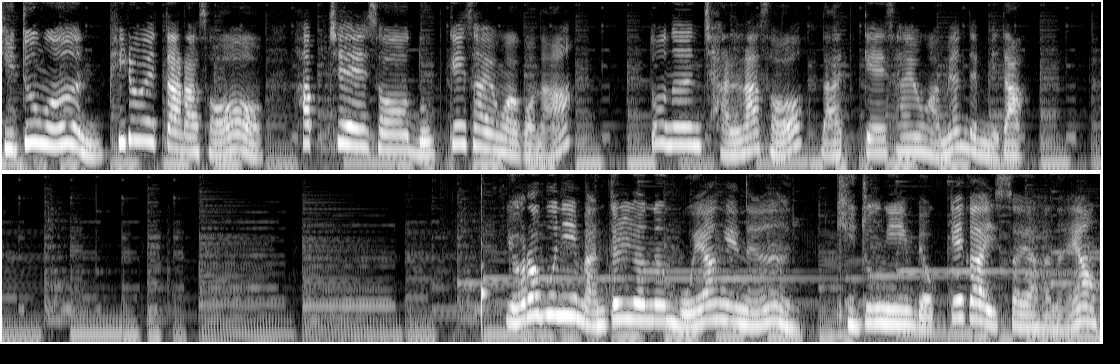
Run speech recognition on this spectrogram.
기둥은 필요에 따라서 합체해서 높게 사용하거나 또는 잘라서 낮게 사용하면 됩니다. 여러분이 만들려는 모양에는 기둥이 몇 개가 있어야 하나요?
